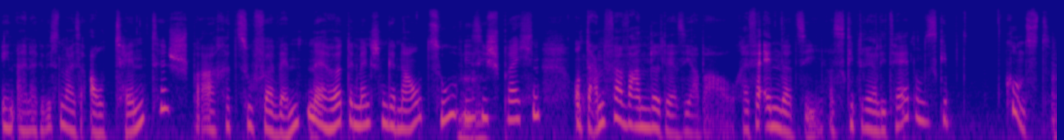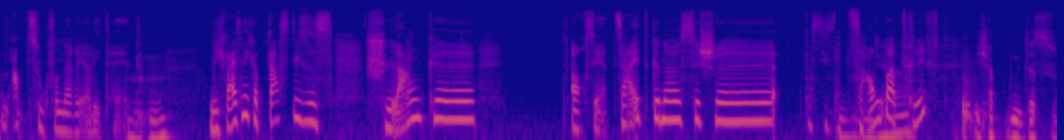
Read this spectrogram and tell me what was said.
in einer gewissen Weise authentisch Sprache zu verwenden. Er hört den Menschen genau zu, wie mhm. sie sprechen und dann verwandelt er sie aber auch. Er verändert sie. Also es gibt Realität und es gibt Kunst, einen Abzug von der Realität. Mhm. Und ich weiß nicht, ob das dieses schlanke, auch sehr zeitgenössische, das diesen Zauber ja, trifft? Ich habe das,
